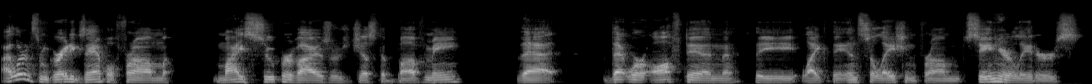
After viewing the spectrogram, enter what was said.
I learned some great example from my supervisors just above me that that were often the like the insulation from senior leaders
